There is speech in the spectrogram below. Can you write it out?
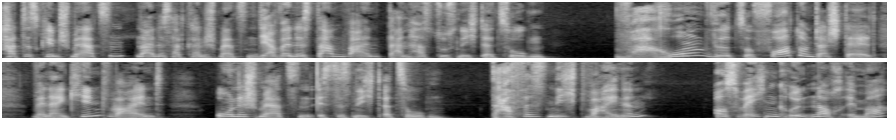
hat das Kind Schmerzen? Nein, es hat keine Schmerzen. Ja, wenn es dann weint, dann hast du es nicht erzogen. Warum wird sofort unterstellt, wenn ein Kind weint, ohne Schmerzen ist es nicht erzogen? Darf es nicht weinen? Aus welchen Gründen auch immer?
